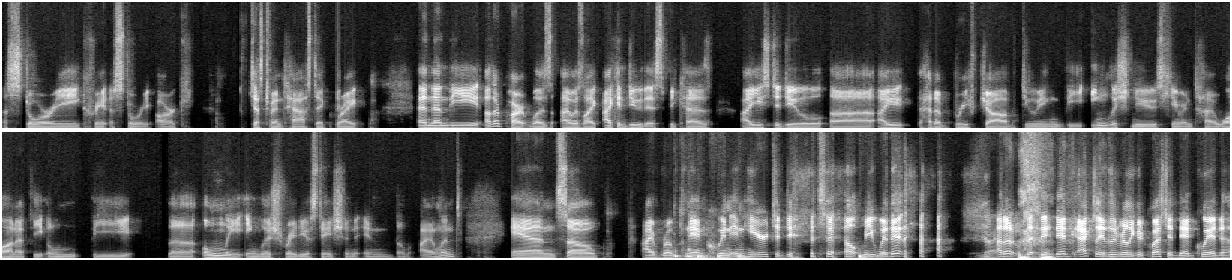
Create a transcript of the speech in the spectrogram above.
a story, create a story arc, just fantastic, right? And then the other part was I was like, I can do this because I used to do. Uh, I had a brief job doing the English news here in Taiwan at the on, the the only English radio station in the island, and so I roped Nan Quinn in here to do to help me with it. I don't. Actually, it's a really good question. Nan Quinn,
